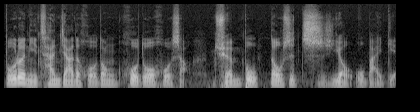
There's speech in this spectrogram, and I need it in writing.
不论你参加的活动或多或少，全部都是只有五百点。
